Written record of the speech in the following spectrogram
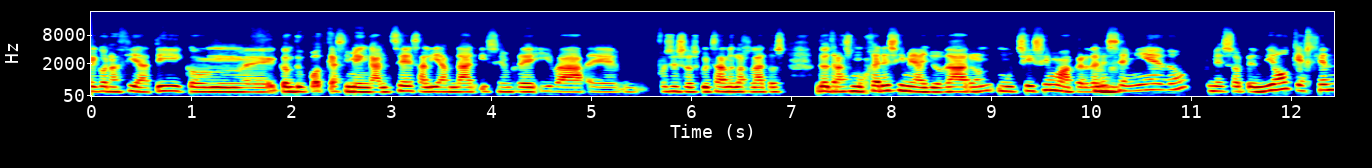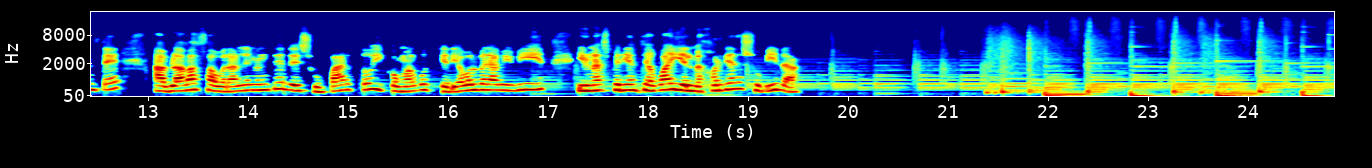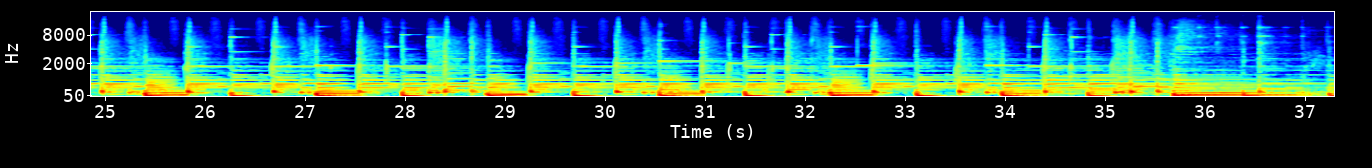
te conocí a ti con, eh, con, tu podcast y me enganché, salí a andar y siempre iba, eh, pues eso, escuchando los relatos de otras mujeres y me ayudaron muchísimo a perder ese miedo. Me sorprendió que gente hablaba favorablemente de su parto y como algo que quería volver a vivir y una experiencia guay y el mejor día de su vida.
